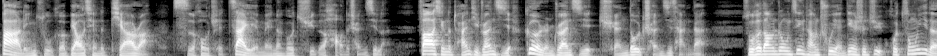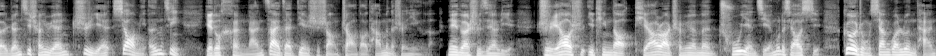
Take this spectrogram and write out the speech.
霸凌组合标签的 Tiara 此后却再也没能够取得好的成绩了，发行的团体专辑、个人专辑全都成绩惨淡。组合当中经常出演电视剧或综艺的人气成员智妍、孝敏、恩静，也都很难再在电视上找到他们的身影了。那段时间里，只要是一听到 Tiara 成员们出演节目的消息，各种相关论坛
